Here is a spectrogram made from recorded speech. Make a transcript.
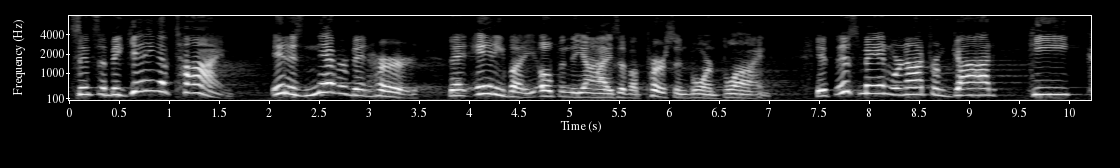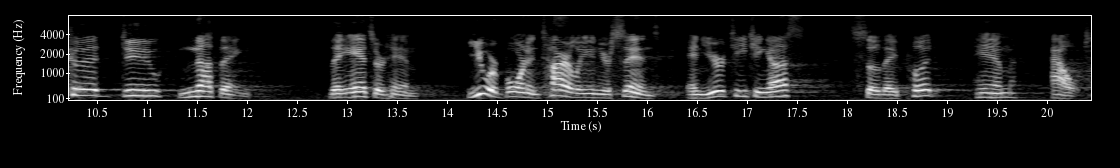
Since the beginning of time, it has never been heard that anybody opened the eyes of a person born blind. If this man were not from God, he could do nothing. They answered him, You were born entirely in your sins, and you're teaching us? So they put him out.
